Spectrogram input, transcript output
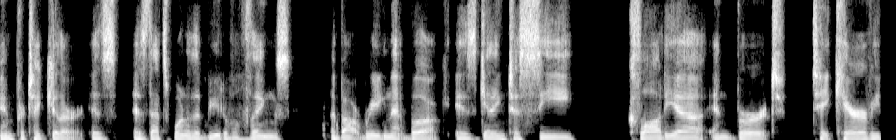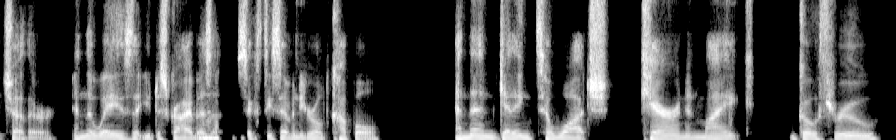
in particular is is that's one of the beautiful things about reading that book is getting to see Claudia and Bert take care of each other in the ways that you describe as a mm-hmm. 60 70 year old couple and then getting to watch Karen and Mike go through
